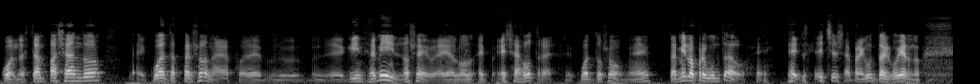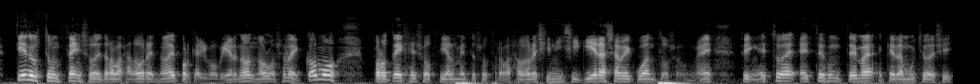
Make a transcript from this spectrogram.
cuando están pasando, eh, ¿cuántas personas? Pues 15.000, eh, no sé, eh, esas otras, ¿cuántos son? También lo he preguntado, he hecho esa pregunta al gobierno. ¿Tiene usted un censo de trabajadores? No, porque el gobierno no lo sabe. ¿Cómo protege socialmente a esos trabajadores y ni siquiera sabe cuántos son? En fin, esto es, este es un tema que da mucho de sí.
